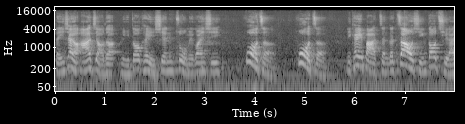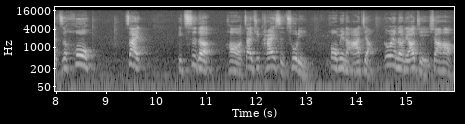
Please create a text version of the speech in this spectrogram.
等一下有 R 角的，你都可以先做没关系，或者或者你可以把整个造型都起来之后。再一次的，哈，再去开始处理后面的 R 角。各位呢，了解一下哈。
